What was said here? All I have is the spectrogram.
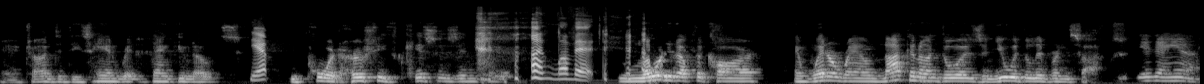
And John did these handwritten thank you notes. Yep. We poured Hershey's Kisses into it, I love it. loaded up the car, and went around knocking on doors. And you were delivering socks. Yes, I am.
